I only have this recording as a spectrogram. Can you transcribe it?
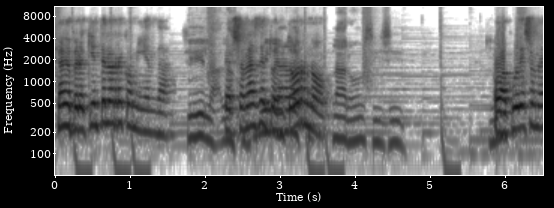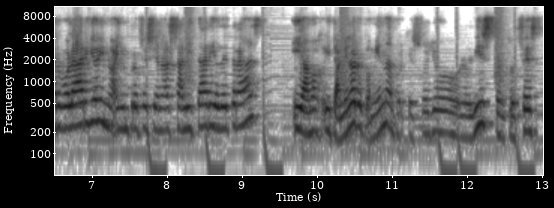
Claro, pero ¿quién te lo recomienda? Sí, la, Personas de tu entorno. Claro, sí, sí. O acudes a un herbolario y no hay un profesional sanitario detrás y, y también lo recomiendan, porque eso yo lo he visto. Entonces,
